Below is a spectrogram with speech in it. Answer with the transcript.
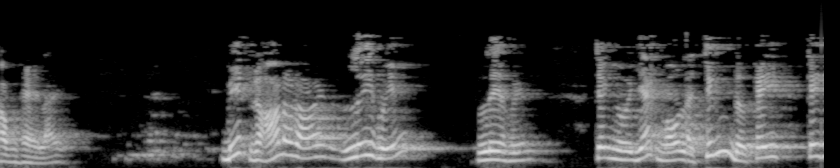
Không hề lấy. Biết rõ nó rồi Ly huyễn Ly huyễn Cho người giác ngộ là chứng được cái cái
